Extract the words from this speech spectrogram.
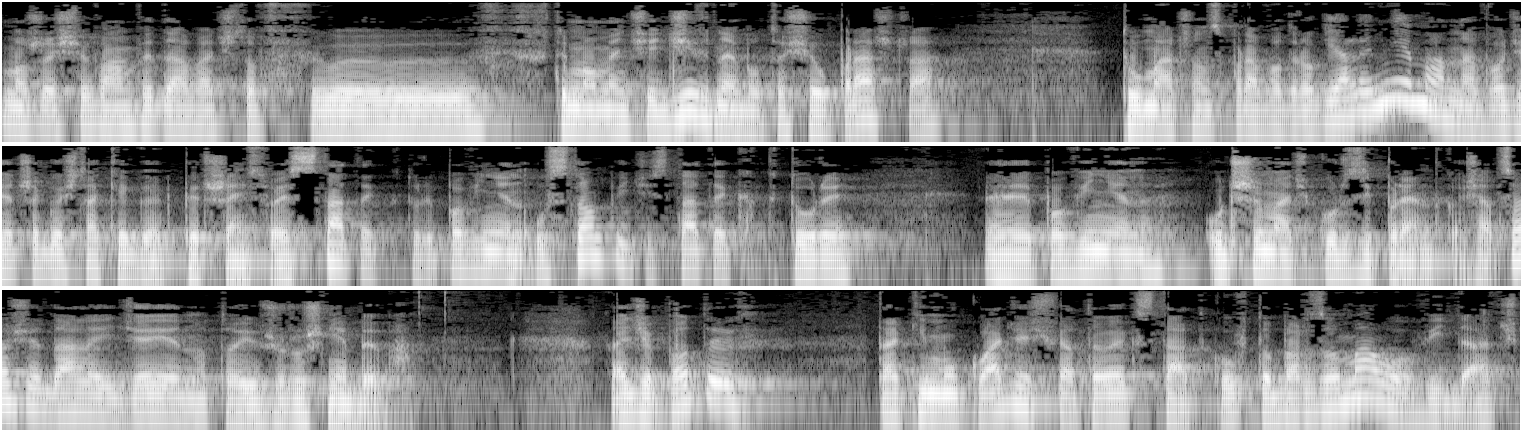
Może się Wam wydawać to w, w tym momencie dziwne, bo to się upraszcza, tłumacząc prawo drogi, ale nie ma na wodzie czegoś takiego jak pierwszeństwo. Jest statek, który powinien ustąpić i statek, który y, powinien utrzymać kurs i prędkość. A co się dalej dzieje, no to już różnie bywa. Słuchajcie, po tych takim układzie światełek statków to bardzo mało widać,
